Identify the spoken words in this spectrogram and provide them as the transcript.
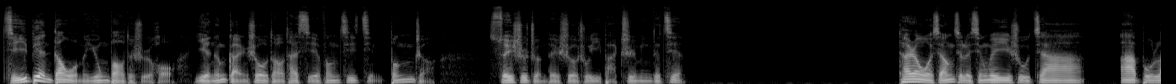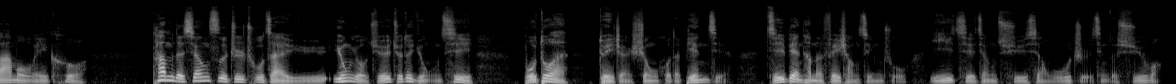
即便当我们拥抱的时候，也能感受到他斜方肌紧绷着，随时准备射出一把致命的箭。他让我想起了行为艺术家阿布拉莫维克。他们的相似之处在于拥有决绝的勇气，不断对战生活的边界，即便他们非常清楚一切将趋向无止境的虚妄。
